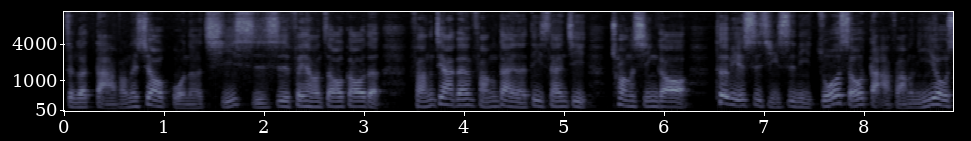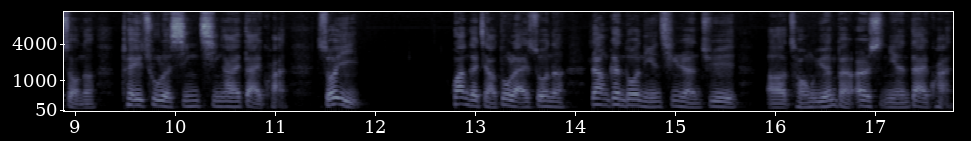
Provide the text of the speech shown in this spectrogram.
整个打房的效果呢，其实是非常糟糕的。房价跟房贷呢，第三季创新高哦。特别事情是你左手打房，你右手呢推出了新亲爱贷款，所以换个角度来说呢，让更多年轻人去呃，从原本二十年贷款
